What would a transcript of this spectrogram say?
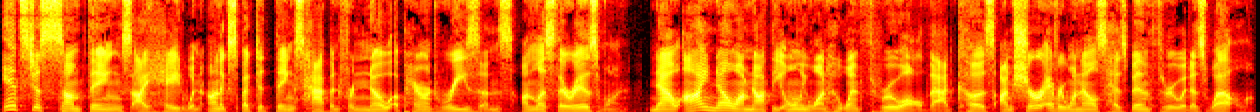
It's just some things I hate when unexpected things happen for no apparent reasons, unless there is one. Now, I know I'm not the only one who went through all that, because I'm sure everyone else has been through it as well.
